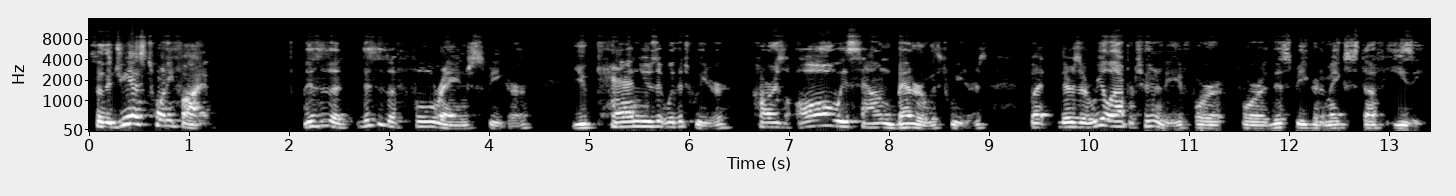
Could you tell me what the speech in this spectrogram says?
So the GS25, this is a this is a full range speaker. You can use it with a tweeter. Cars always sound better with tweeters, but there's a real opportunity for for this speaker to make stuff easy.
